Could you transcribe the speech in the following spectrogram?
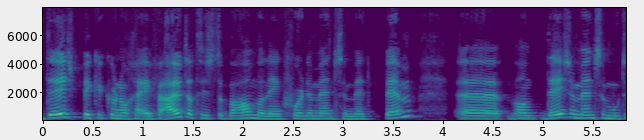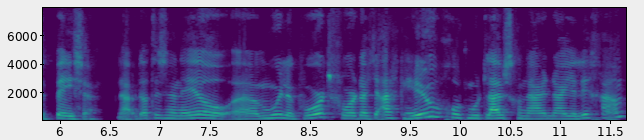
deze pik ik er nog even uit. Dat is de behandeling voor de mensen met PEM. Uh, want deze mensen moeten pezen. Nou, dat is een heel uh, moeilijk woord voor dat je eigenlijk heel goed moet luisteren naar, naar je lichaam.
